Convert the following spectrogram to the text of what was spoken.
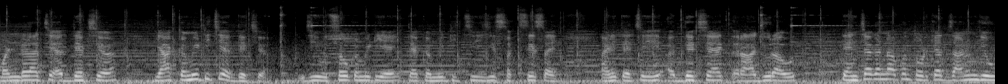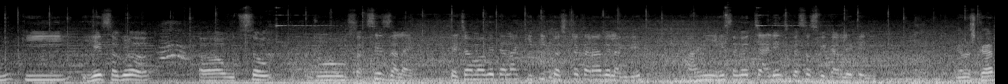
मंडळाचे अध्यक्ष या कमिटीचे अध्यक्ष जी उत्सव कमिटी आहे त्या कमिटीची जी सक्सेस आहे आणि त्याचे हे अध्यक्ष आहेत राजू राऊत त्यांच्याकडनं आपण थोडक्यात जाणून घेऊ की हे सगळं उत्सव जो सक्सेस झाला आहे त्याच्यामागे त्यांना किती कष्ट करावे लागले आणि हे सगळं चॅलेंज कसं स्वीकारले त्यांनी? नमस्कार.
